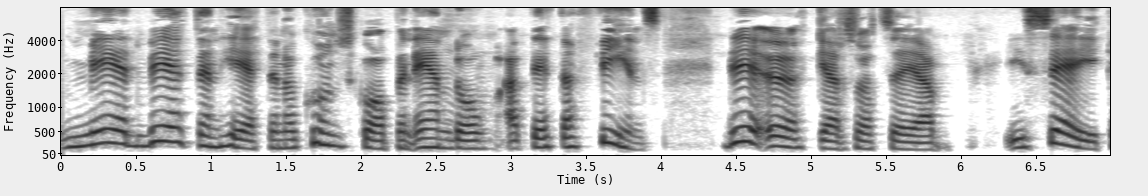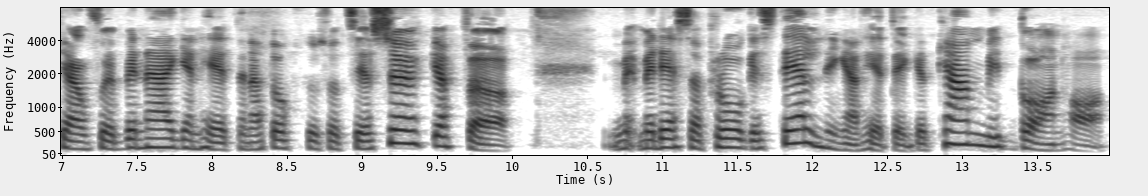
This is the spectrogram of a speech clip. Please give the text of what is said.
medvetenheten och kunskapen ändå om att detta finns, det ökar så att säga i sig kanske benägenheten att också så att säga söka för med, med dessa frågeställningar helt enkelt. Kan mitt barn ha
